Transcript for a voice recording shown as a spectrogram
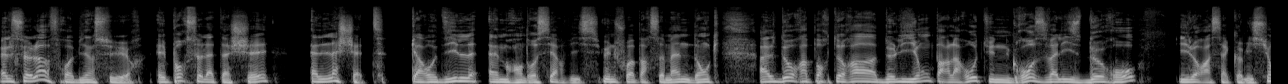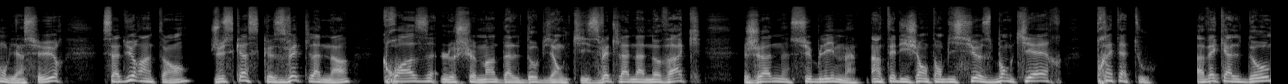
Elle se l'offre, bien sûr. Et pour se l'attacher, elle l'achète. Car Odile aime rendre service. Une fois par semaine, donc, Aldo rapportera de Lyon par la route une grosse valise d'euros. Il aura sa commission, bien sûr. Ça dure un temps, jusqu'à ce que Svetlana croise le chemin d'Aldo Bianchi. Svetlana Novak, jeune, sublime, intelligente, ambitieuse, banquière, prête à tout. Avec Aldo,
